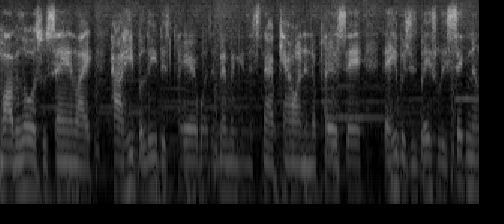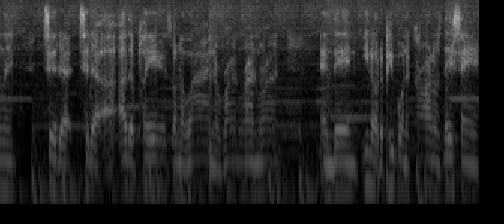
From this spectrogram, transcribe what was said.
Marvin Lewis was saying like how he believed his player wasn't mimicking the snap count, and the player said that he was just basically signaling to the to the uh, other players on the line to run, run, run. And then you know the people in the Cardinals they saying,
